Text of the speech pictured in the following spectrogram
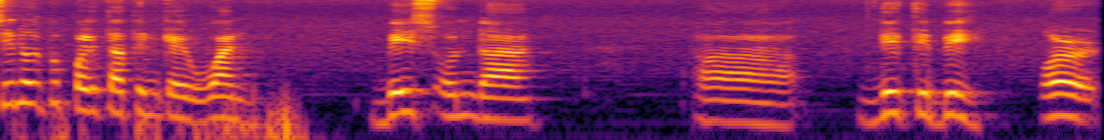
sino ipapalit natin kay 1 based on the uh, DTB or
